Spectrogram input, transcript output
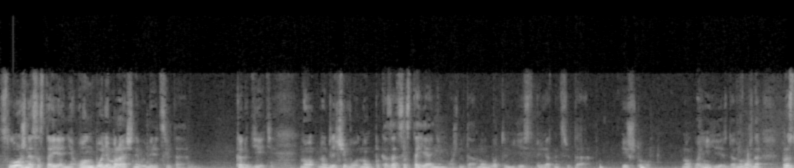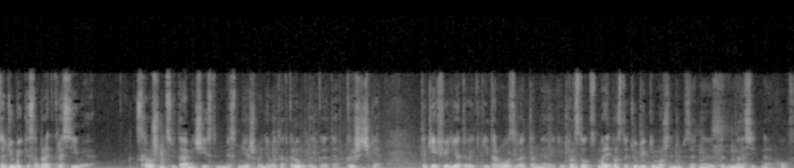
Сложное состояние, он более мрачный выберет цвета, как дети. Но, но для чего? Ну, показать состояние можно, да. Ну, вот они есть приятные цвета. И что? Ну, они есть, да. Ну, можно просто тюбики собрать красивые, с хорошими цветами, чистыми, без смешивания. Вот открыл э, это, крышечки, такие фиолетовые, какие-то розовые тона. И Просто вот смотреть, просто тюбики можно, не обязательно это наносить на холст.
